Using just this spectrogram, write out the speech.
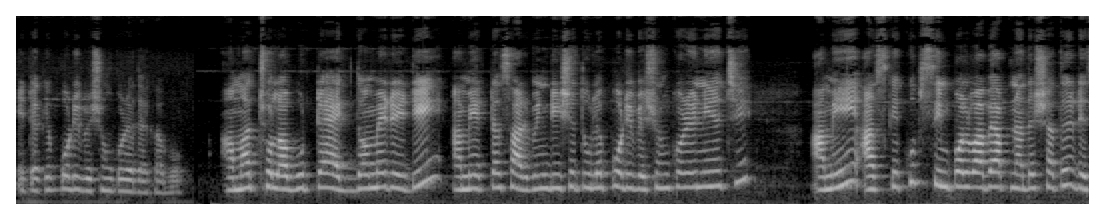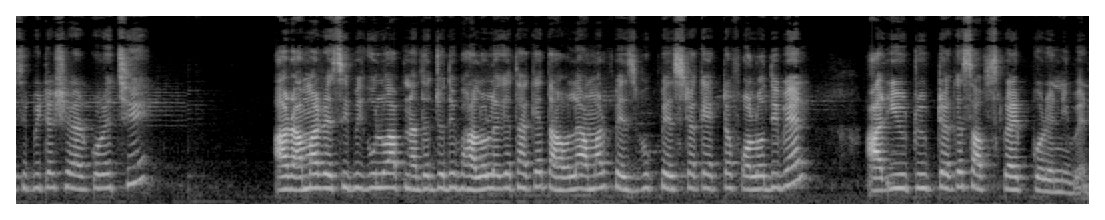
এটাকে পরিবেশন করে দেখাবো। আমার ছোলা বুটটা একদমই রেডি আমি একটা সার্ভিং ডিশে তুলে পরিবেশন করে নিয়েছি। আমি আজকে খুব সিম্পলভাবে আপনাদের সাথে রেসিপিটা শেয়ার করেছি। আর আমার রেসিপিগুলো আপনাদের যদি ভালো লেগে থাকে, তাহলে আমার ফেসবুক পেজটাকে একটা ফলো দিবেন। আর ইউটিউবটাকে সাবস্ক্রাইব করে নেবেন।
